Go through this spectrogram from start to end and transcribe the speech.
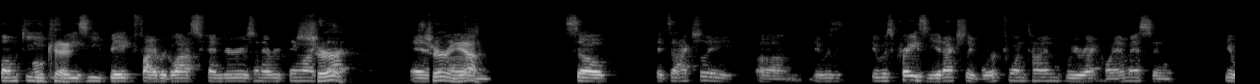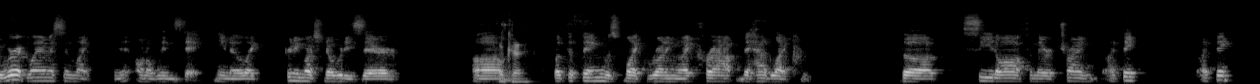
funky okay. crazy big fiberglass fenders and everything like sure. that. And, sure yeah. um, so it's actually um, it was it was crazy. It actually worked one time. We were at glamis and you know we're at glamis in like on a wednesday you know like pretty much nobody's there um, okay. But the thing was like running like crap. They had like the seat off, and they were trying. I think, I think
